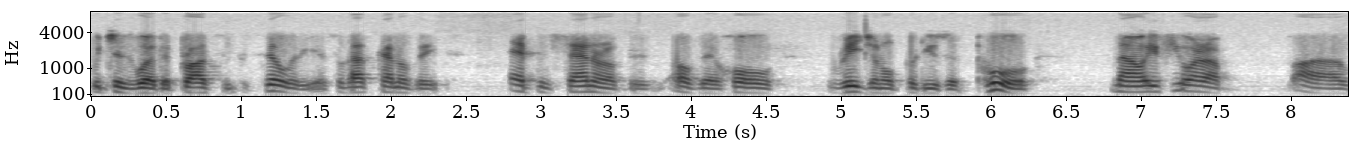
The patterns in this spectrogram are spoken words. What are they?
which is where the processing facility is. So that's kind of the epicenter of the of the whole regional producer pool. Now, if you are a, a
